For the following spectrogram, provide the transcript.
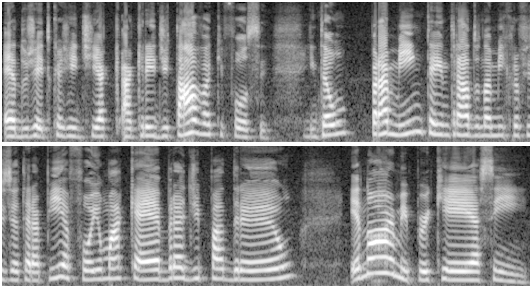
é do jeito que a gente acreditava que fosse. Então, para mim, ter entrado na microfisioterapia foi uma quebra de padrão enorme, porque assim,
